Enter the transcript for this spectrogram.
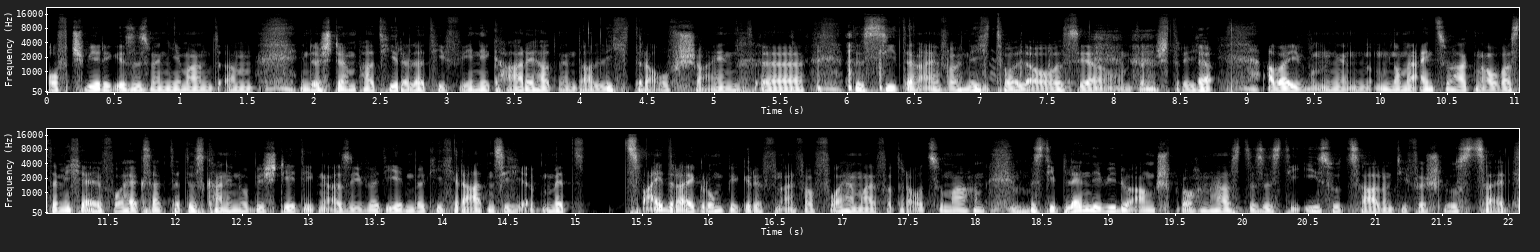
oft schwierig ist es, wenn jemand ähm, in der Stirnpartie relativ wenig Haare hat, wenn da Licht drauf scheint. Äh, das sieht dann einfach nicht toll aus, ja, unterm Strich. Ja. Aber um nochmal einzuhaken, auch was der Michael vorher gesagt hat, das kann ich nur bestätigen. Also ich würde jedem wirklich raten, sich mit zwei, drei Grundbegriffen einfach vorher mal vertraut zu machen. Mhm. Das ist die Blende, wie du angesprochen hast, das ist die ISO-Zahl und die Verschlusszeit.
